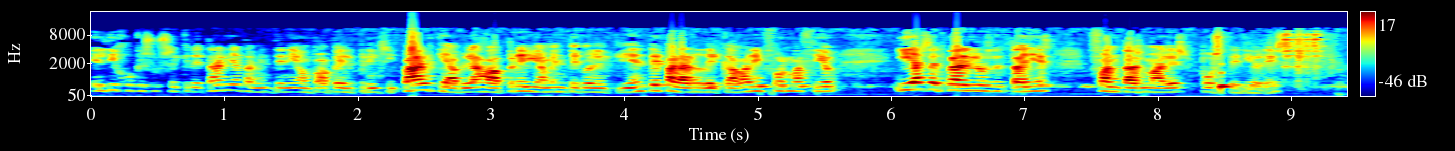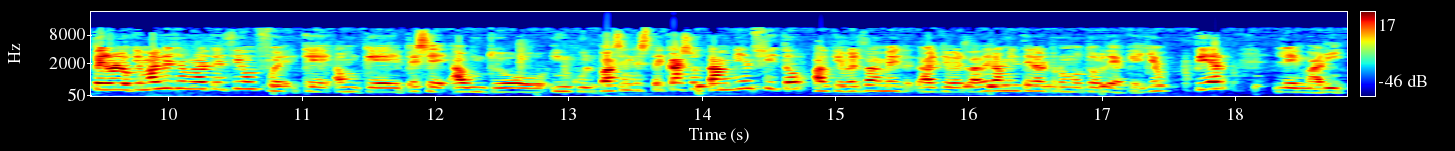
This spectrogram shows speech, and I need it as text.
Él dijo que su secretaria también tenía un papel principal, que hablaba previamente con el cliente para recabar información y acertar en los detalles fantasmales posteriores. Pero lo que más le llamó la atención fue que, aunque pese a autoinculparse en este caso, también citó al que, al que verdaderamente era el promotor de aquello, Pierre Lemarie,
